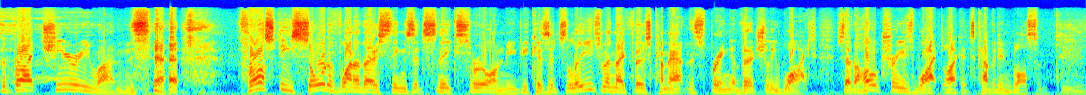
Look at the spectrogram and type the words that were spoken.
the bright, cheery ones. Frosty's sort of one of those things that sneaks through on me because its leaves, when they first come out in the spring, are virtually white. So the whole tree is white, like it's covered in blossom. Mm.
